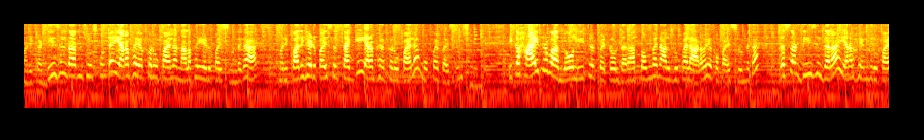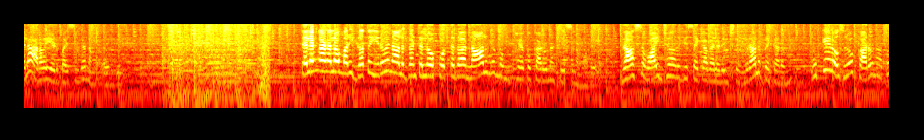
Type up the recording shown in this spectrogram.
మరి ఇక డీజిల్ ధరను చూసుకుంటే ఎనభై ఒక్క రూపాయల నలభై ఏడు పైసలు ఉండగా మరి పదిహేడు పైసలు తగ్గి ఎనభై ఒక్క రూపాయల ముప్పై పైసలకి చేరింది. ఇక హైదరాబాద్లో లీటర్ పెట్రోల్ ధర తొంభై నాలుగు రూపాయల అరవై ఒక పైసలు ఉండగా ప్రస్తుతం డీజిల్ ధర ఎనభై ఎనిమిది రూపాయల అరవై ఏడు పైసలుగా నమోదైంది. తెలంగాణలో మరి గత ఇరవై నాలుగు గంటల్లో కొత్తగా నాలుగు వందల ముప్పై ఒక్క కరోనా కేసు నమోదయ్యాయి. రాష్ట్ర వైద్య ఆరోగ్య శాఖ వెల్లడించిన వివరాల ప్రకారం ఒకే రోజులో కరోనాతో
